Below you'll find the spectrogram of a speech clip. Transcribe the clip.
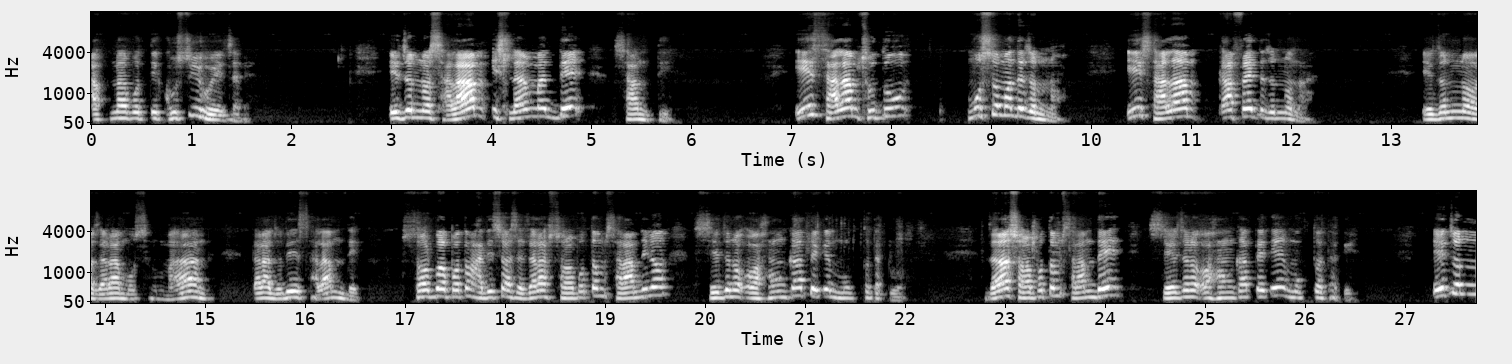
আপনার প্রতি খুশি হয়ে যাবে। এই জন্য সালাম ইসলামের মধ্যে শান্তি। এই সালাম শুধু মুসলমানদের জন্য, এই সালাম কাফেরদের জন্য না। এজন্য যারা মুসলমান, তারা যদি সালাম দেয়, সর্বপ্রথম হাদিস আছে, যারা সর্বপ্রথম সালাম দিল, সেজন্য অহংকার থেকে মুক্ত থাকল। যারা সর্বপ্রথম সালাম দেয়, সেজন্য অহংকার থেকে মুক্ত থাকে। এই জন্য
